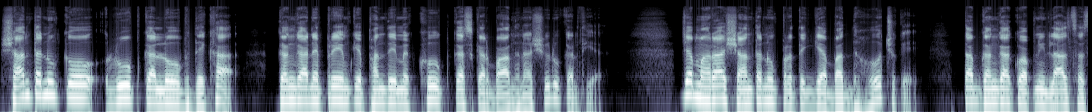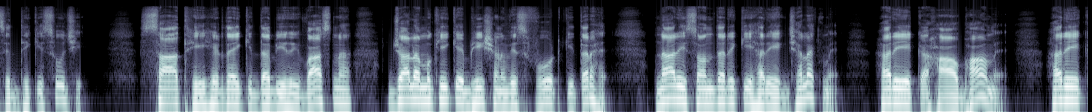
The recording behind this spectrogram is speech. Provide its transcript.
शांतनु को रूप का लोभ देखा, गंगा ने प्रेम के फंदे में खूब कसकर बांधना शुरू कर दिया। जब महाराज शांतनु प्रतिज्ञाबद्ध हो चुके, तब गंगा को अपनी लालसा सिद्धि की सूझी। साथ ही हृदय की दबी हुई वासना, ज्वालामुखी के भीषण विस्फोट की तरह, नारी सौंदर्य की हर एक झलक में, हर एक हाव भाव में, हर एक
